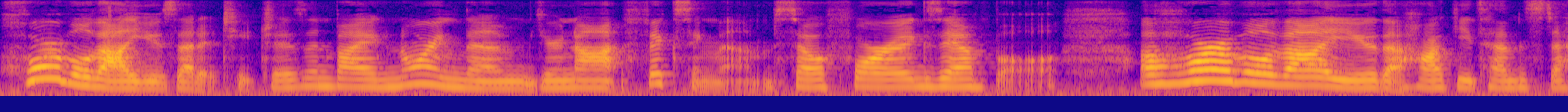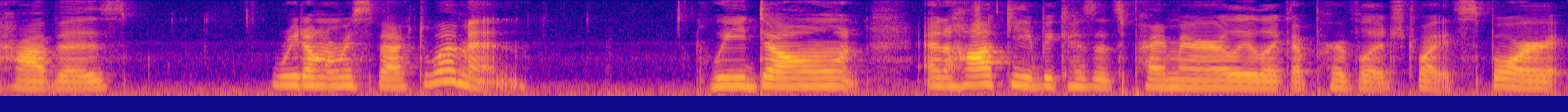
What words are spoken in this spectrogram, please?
horrible values that it teaches, and by ignoring them, you're not fixing them. So, for example, a horrible value that hockey tends to have is we don't respect women. We don't, and hockey, because it's primarily like a privileged white sport,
